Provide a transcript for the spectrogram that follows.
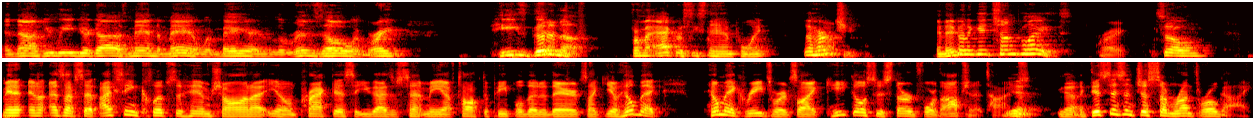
and now you leave your guys man to man with Mayer and Lorenzo and Brady. He's good enough from an accuracy standpoint to hurt you, and they're going to get chunk plays. Right. So I mean, and as I've said, I've seen clips of him, Sean. I, you know, in practice that you guys have sent me. I've talked to people that are there. It's like, you know, he'll make he'll make reads where it's like he goes to his third, fourth option at times. Yeah, yeah. Like this isn't just some run throw guy.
